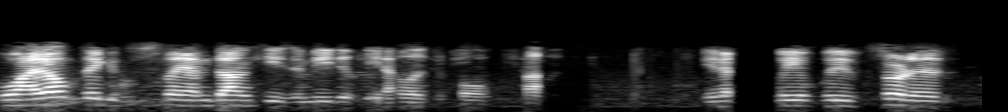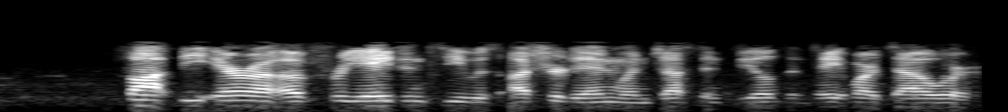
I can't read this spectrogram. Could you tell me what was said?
Well, I don't think it's a slam dunk. He's immediately eligible. You know, we we've sort of thought the era of free agency was ushered in when Justin Fields and Tate Martell were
